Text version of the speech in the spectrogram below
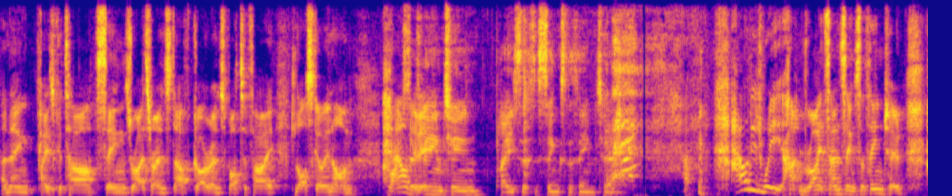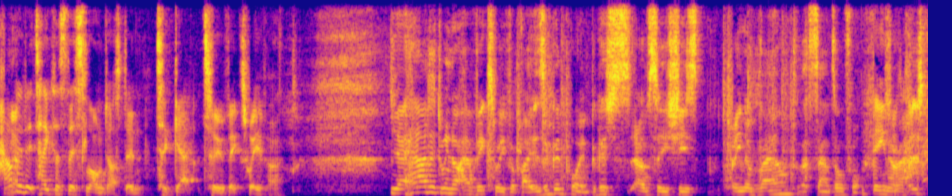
And then plays guitar, sings, writes her own stuff, got her own Spotify. Lots going on. How Writes the did it? theme tune, plays the, sings the theme tune. How did we write and sings the theme tune? How Yeah. did it take us this long, Justin, to get to Vix Weaver? Yeah, how did we not have Vix Weaver play? It's a good point because obviously she's been around. That sounds awful. Been around.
